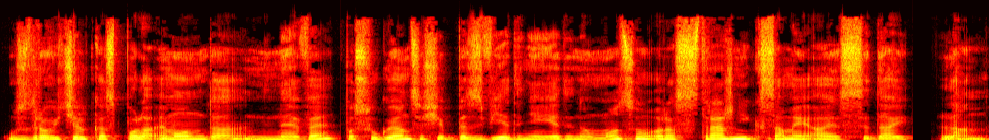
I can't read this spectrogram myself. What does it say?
uzdrowicielka z pola Emonda Neve, posługująca się bezwiednie jedyną mocą oraz strażnik samej Aes Sedai Lan.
